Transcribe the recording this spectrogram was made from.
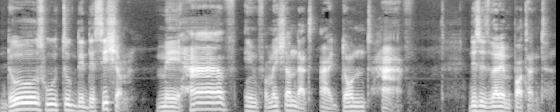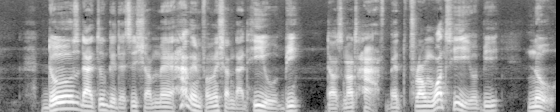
Those who took the decision may have information that I don't have. This is very important. Those that took the decision may have information that he will be does not have, but from what he will be know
